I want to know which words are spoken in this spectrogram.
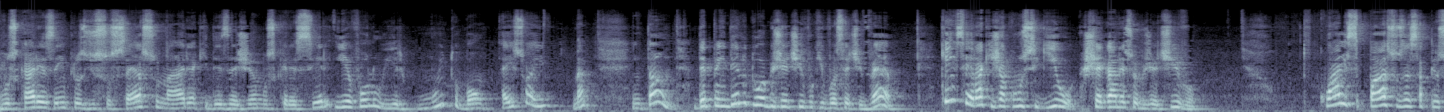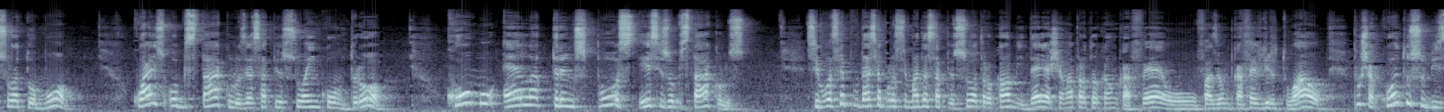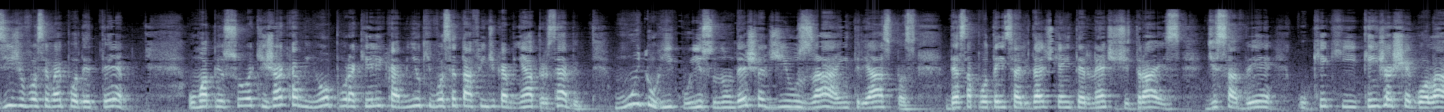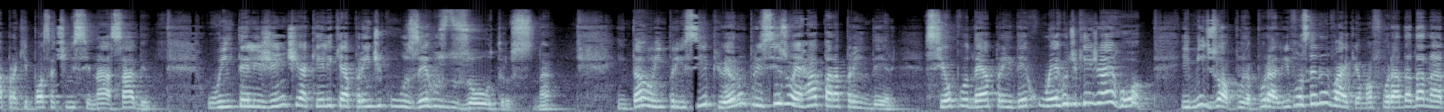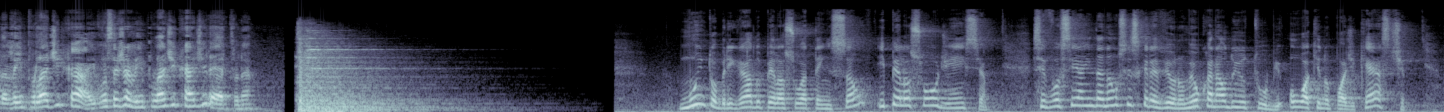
Buscar exemplos de sucesso na área que desejamos crescer e evoluir. Muito bom. É isso aí, né? Então, dependendo do objetivo que você tiver, quem será que já conseguiu chegar nesse objetivo? Quais passos essa pessoa tomou? Quais obstáculos essa pessoa encontrou? Como ela transpôs esses obstáculos? Se você pudesse aproximar dessa pessoa, trocar uma ideia, chamar para tocar um café ou fazer um café virtual, puxa, quanto subsídio você vai poder ter? Uma pessoa que já caminhou por aquele caminho que você está afim de caminhar, percebe? Muito rico isso, não deixa de usar, entre aspas, dessa potencialidade que a internet te traz, de saber o que que quem já chegou lá para que possa te ensinar, sabe? O inteligente é aquele que aprende com os erros dos outros, né? Então, em princípio, eu não preciso errar para aprender. Se eu puder aprender com o erro de quem já errou. E me diz, ó, por, por ali você não vai, que é uma furada danada, vem por lá de cá. E você já vem por lá de cá direto, né? Muito obrigado pela sua atenção e pela sua audiência. Se você ainda não se inscreveu no meu canal do YouTube ou aqui no podcast,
